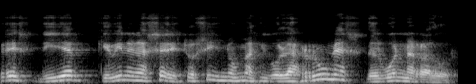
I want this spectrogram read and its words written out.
¿ves, Didier? Que vienen a ser estos signos mágicos, las runas del buen narrador.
